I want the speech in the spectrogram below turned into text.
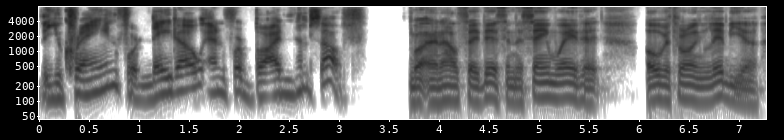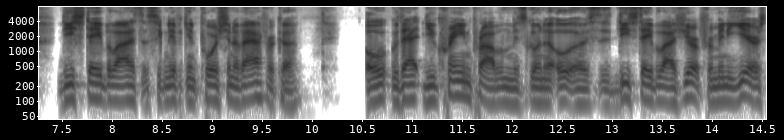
the Ukraine, for NATO, and for Biden himself. Well, and I'll say this in the same way that overthrowing Libya destabilized a significant portion of Africa. Oh, that Ukraine problem is going to uh, destabilize Europe for many years.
